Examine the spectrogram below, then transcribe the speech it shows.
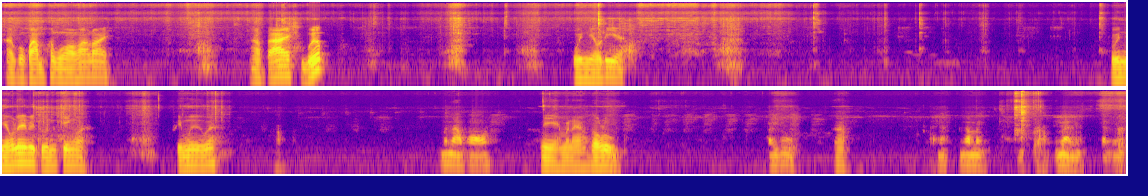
ให้พวกความเพิ่มความอร่อยเอาใส่บึ๊บอุ้ยเหนียวดีอะ อุ้ยเหนียวเลยพี่ตูนเก่งว่ะฝีมือเว้ยมะนาวพอนี่มะนาวสองลูกไปดูอ้าวนะงั้นไหมงั้นตัดเลย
